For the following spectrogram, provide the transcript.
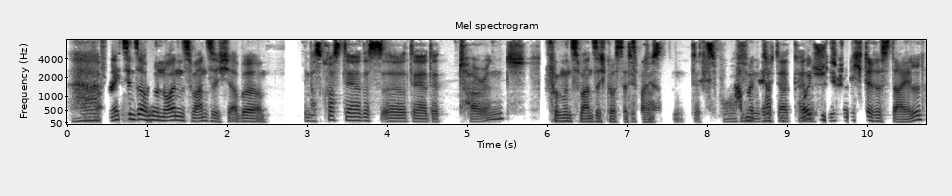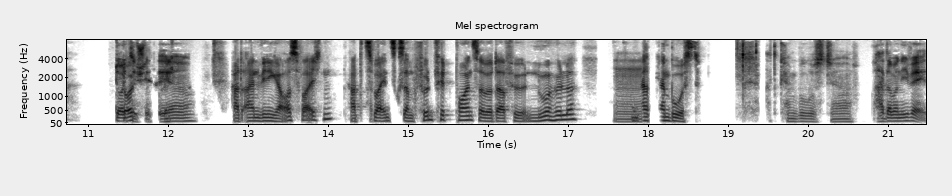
Ah, vielleicht sind es auch nur 29, aber was kostet der, das, äh, der, der Torrent? 25 kostet Der zwei. kostet, der 2, Aber er hat der ein hat keine schlechteres Style. Deutlich schlechter. Hat einen weniger Ausweichen. Hat zwar insgesamt fünf Hitpoints, aber dafür nur Hülle. Und Hm, hat keinen Boost. Hat keinen Boost, ja. Hat aber ein Evade.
